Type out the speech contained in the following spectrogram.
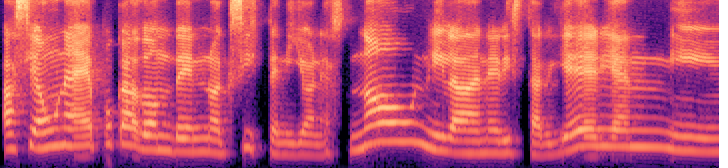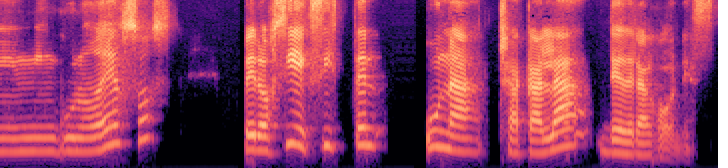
hacia una época donde no existe ni Jon Snow, ni la Daenerys Targaryen, ni ninguno de esos, pero sí existen una chacalá de dragones.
